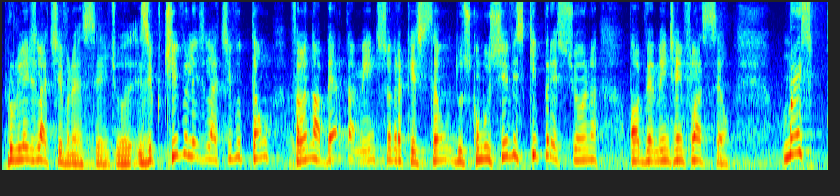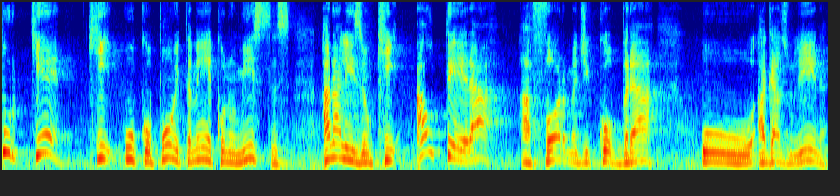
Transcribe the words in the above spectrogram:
para o legislativo, né, Seite? O executivo e o legislativo estão falando abertamente sobre a questão dos combustíveis que pressiona, obviamente, a inflação. Mas por que, que o Copom e também economistas analisam que alterar a forma de cobrar o, a gasolina,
